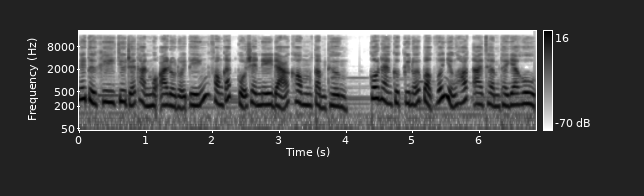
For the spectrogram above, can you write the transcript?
ngay từ khi chưa trở thành một idol nổi tiếng, phong cách của Jennie đã không tầm thường. Cô nàng cực kỳ nổi bật với những hot item thời Yahoo.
